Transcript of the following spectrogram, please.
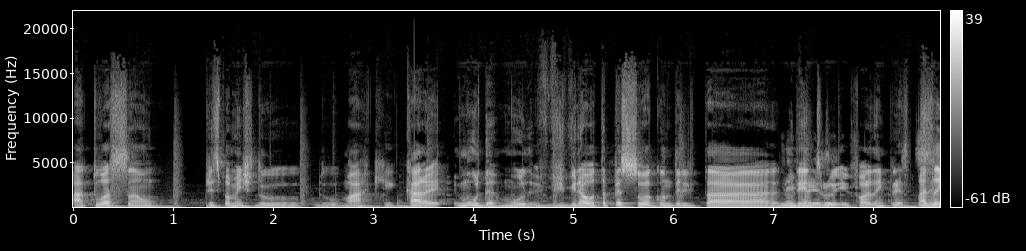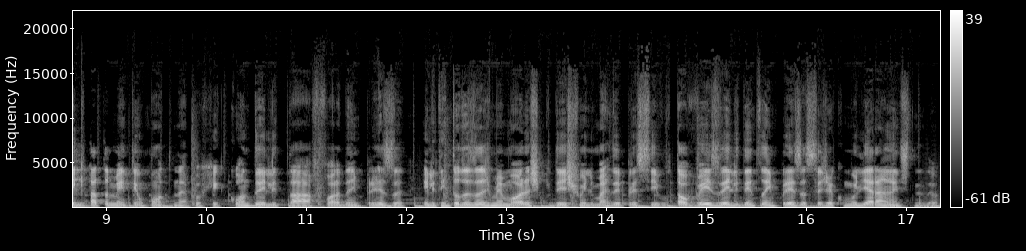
A atuação, principalmente do, do Mark, cara, muda, muda, vira outra pessoa quando ele tá dentro e fora da empresa. Mas Sim. aí que tá também, tem um ponto, né? Porque quando ele tá fora da empresa, ele tem todas as memórias que deixam ele mais depressivo. Talvez ele dentro da empresa seja como ele era antes, entendeu?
